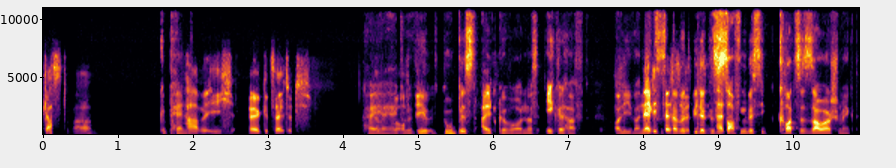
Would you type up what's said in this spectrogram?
Gast war, Gepennt. habe ich äh, gezeltet. Hey, Ja, hey, hey, du, wir- du bist alt geworden, das ist ekelhaft. Oliver, Na, nächstes Jahr wird wieder halt- gesoffen, bis die Kotze sauer schmeckt.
